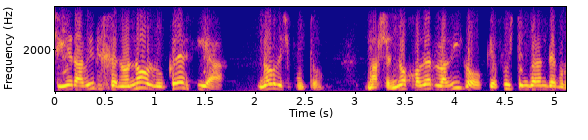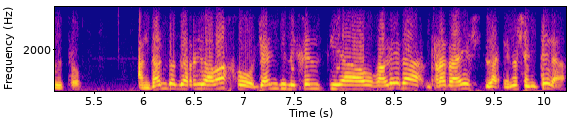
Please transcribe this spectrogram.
si era virgen o no, Lucrecia, no lo disputo. Mas el no joderla digo, que fuiste un grande bruto. Andando de arriba abajo, ya en diligencia o galera, rara es la que no se entera.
